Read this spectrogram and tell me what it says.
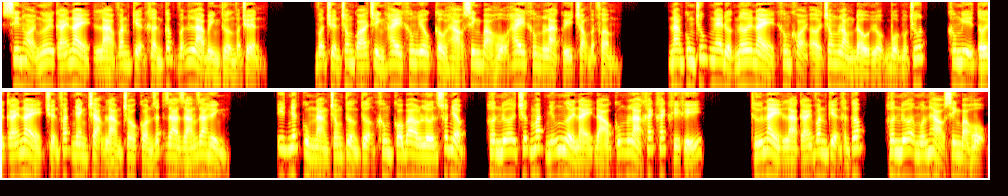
Xin hỏi ngươi cái này là văn kiện khẩn cấp vẫn là bình thường vận chuyển. Vận chuyển trong quá trình hay không yêu cầu hảo sinh bảo hộ hay không là quý trọng vật phẩm. Nam Cung Trúc nghe được nơi này không khỏi ở trong lòng đầu lộn bột một chút, không nghĩ tới cái này chuyển phát nhanh chạm làm cho còn rất ra dáng ra hình. Ít nhất cùng nàng trong tưởng tượng không có bao lớn xuất nhập, hơn nữa trước mắt những người này đảo cũng là khách khách khí khí. Thứ này là cái văn kiện khẩn cấp, hơn nữa muốn hảo sinh bảo hộ,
